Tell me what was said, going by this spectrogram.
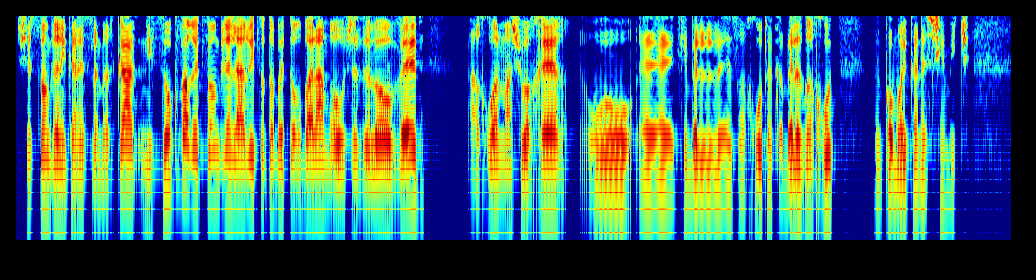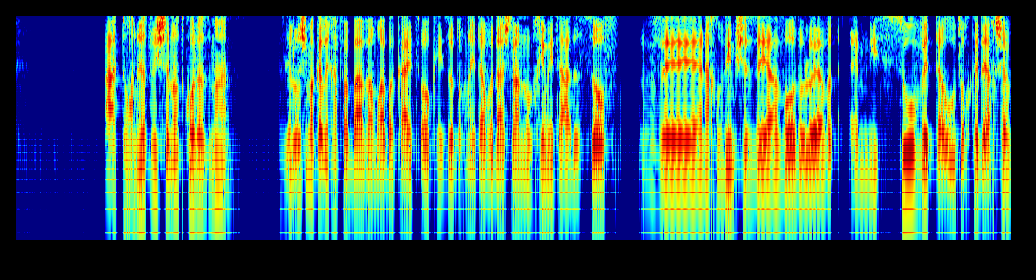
שסונגרן ייכנס למרכז. ניסו כבר את סונגרן להריץ אותו בתור בלם, ראו שזה לא עובד, הלכו על משהו אחר, הוא אה, קיבל אזרחות, הוא יקבל אזרחות, במקומו ייכנס שימיץ'. התוכניות משתנות כל הזמן. זה לא שמכבי חיפה באה ואמרה בקיץ, אוקיי, זו תוכנית העבודה שלנו, הולכים איתה עד הסוף, ואנחנו יודעים שזה יעבוד או לא יעבוד. הם ניסו וטעו תוך כדי. עכשיו,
